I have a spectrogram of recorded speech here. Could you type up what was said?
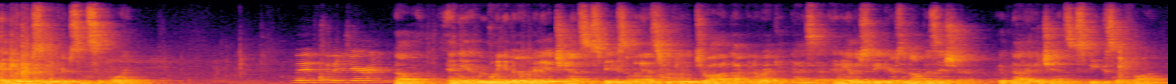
Any other speakers in support? Move to adjourn? Uh, Any, we want to give everybody a chance to speak, so I'm going to ask you to withdraw, I'm not going to recognize that. Any other speakers in opposition who have not had a chance to speak so far?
